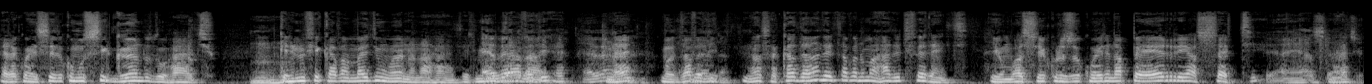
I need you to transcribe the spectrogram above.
era conhecido como o cigano do rádio. Porque ele não ficava mais de um ano na rádio. Ele É mudava verdade, de. é verdade. né? Mudava É de. verdade. Nossa, cada ano ele estava numa rádio diferente. E o Moacir cruzou com ele na PRA7. É essa, Né? Rádio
